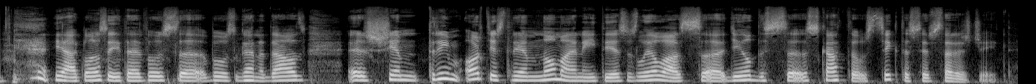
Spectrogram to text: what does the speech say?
Jā, klausītāji būs, būs gana daudz. Šiem trim orķestriem nomainīties uz lielās ģildes skatuves, cik tas ir sarežģīti?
